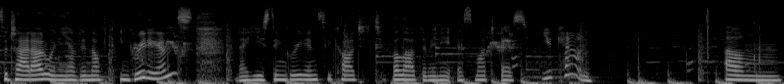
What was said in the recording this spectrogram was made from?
So try it out when you have enough ingredients. Now use the ingredients you caught to fill out the menu as much as you can. Um,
